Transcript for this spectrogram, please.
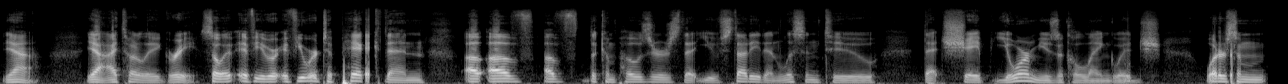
Yeah. Yeah i totally agree. So if, if you were if you were to pick then uh, of of the composers that you've studied and listened to that shape your musical language, what are some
